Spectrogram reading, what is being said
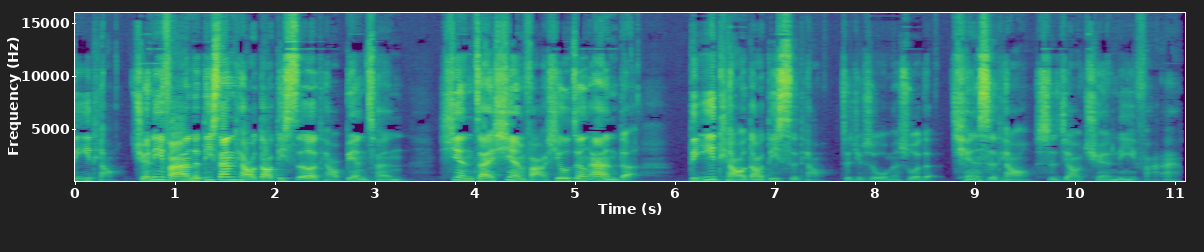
第一条，权利法案的第三条到第十二条变成现在宪法修正案的第一条到第十条，这就是我们说的前十条是叫权利法案。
